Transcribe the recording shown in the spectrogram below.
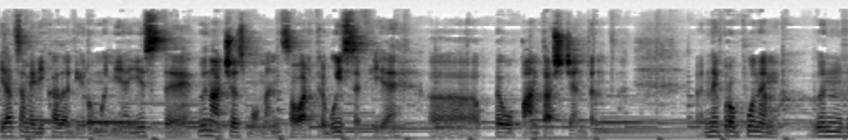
piața medicală din România este în acest moment, sau ar trebui să fie, pe o pantă ascendentă. Ne propunem în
